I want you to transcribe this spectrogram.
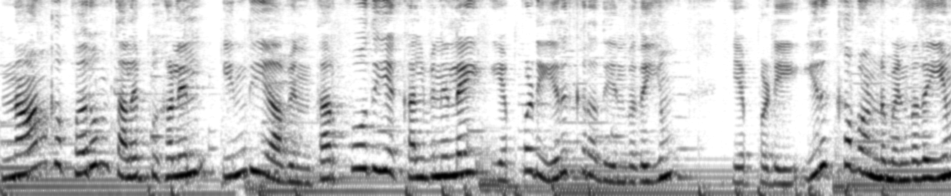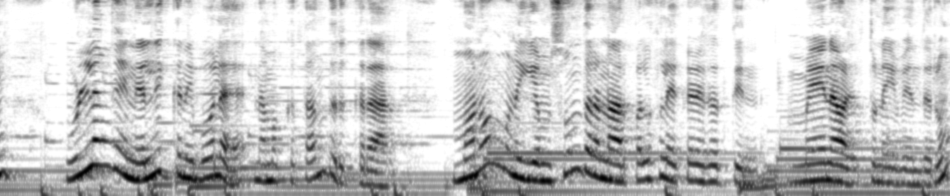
நான்கு பெரும் தலைப்புகளில் இந்தியாவின் தற்போதைய கல்வி நிலை எப்படி இருக்கிறது என்பதையும் எப்படி இருக்க வேண்டும் என்பதையும் உள்ளங்கை நெல்லிக்கனி போல நமக்கு தந்திருக்கிறார். மனோன்மணியம் சுந்தரனார் பல்கலைக்கழகத்தின் மேனாள் துணைவேந்தரும்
